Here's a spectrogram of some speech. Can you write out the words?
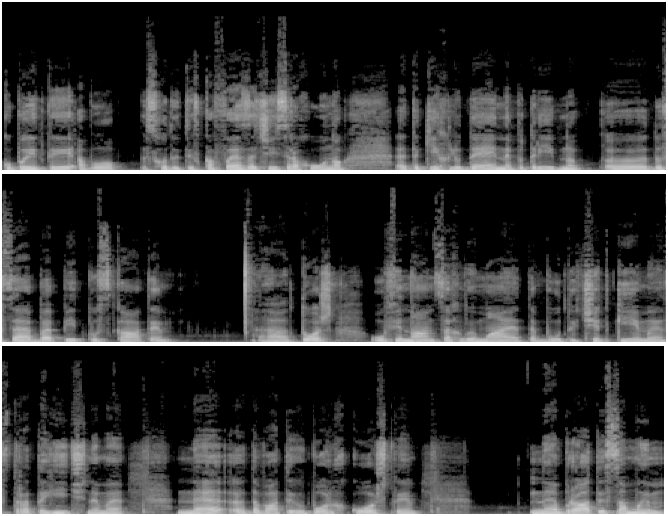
купити або сходити в кафе за чийсь рахунок. Таких людей не потрібно до себе підпускати. Тож, у фінансах ви маєте бути чіткими, стратегічними, не е, давати в борг кошти, не брати самим,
